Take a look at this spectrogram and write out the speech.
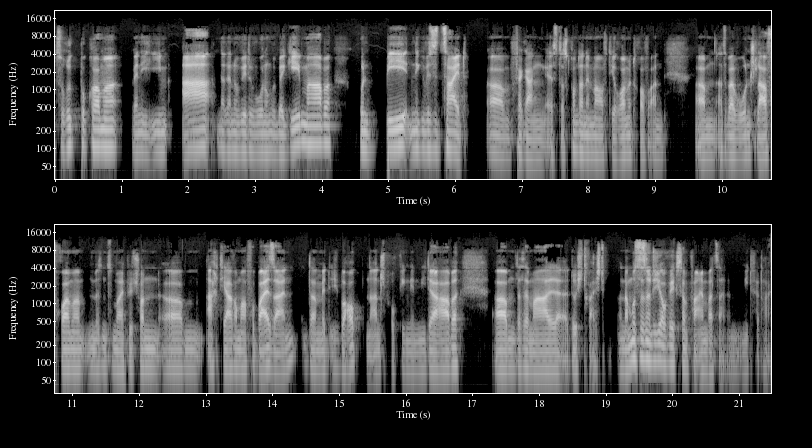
zurückbekomme, wenn ich ihm A, eine renovierte Wohnung übergeben habe und B, eine gewisse Zeit ähm, vergangen ist. Das kommt dann immer auf die Räume drauf an. Ähm, also bei Wohn- Schlafräume müssen zum Beispiel schon ähm, acht Jahre mal vorbei sein, damit ich überhaupt einen Anspruch gegen den Mieter habe ähm, dass er mal äh, durchstreicht. Und da muss das natürlich auch wirksam vereinbart sein im Mietvertrag.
